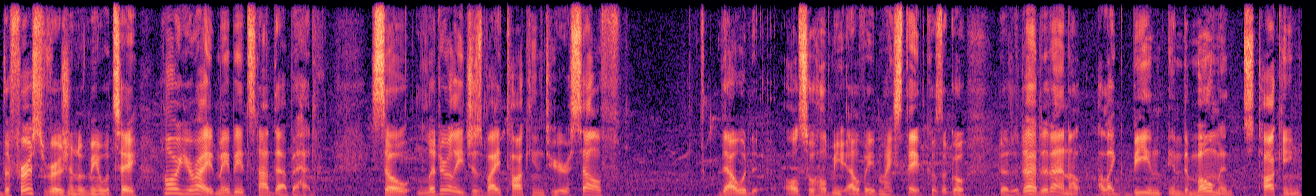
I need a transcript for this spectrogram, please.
the first version of me would say, oh, you're right. Maybe it's not that bad. So literally just by talking to yourself, that would also help me elevate my state because I go da da da da da and I'll, I'll like be in, in the moment talking.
